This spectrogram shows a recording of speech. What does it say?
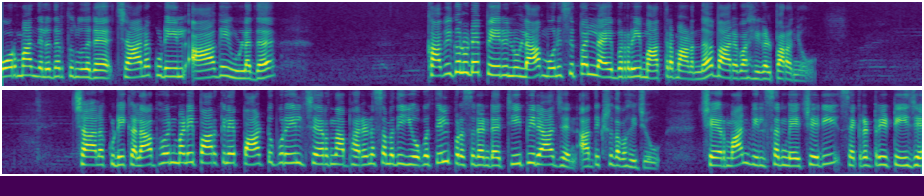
ഓർമ്മ നിലനിർത്തുന്നതിന് ചാലക്കുടിയിൽ ആകെയുള്ളത് കവികളുടെ പേരിലുള്ള മുനിസിപ്പൽ ലൈബ്രറി മാത്രമാണെന്ന് ഭാരവാഹികൾ പറഞ്ഞു. ചാലക്കുടി കലാഭവൻ മണി പാർക്കിലെ പാട്ടുപുരയിൽ ചേർന്ന ഭരണസമിതി യോഗത്തിൽ പ്രസിഡന്റ് ടി പി രാജൻ അധ്യക്ഷത വഹിച്ചു. Chairman Wilson Mechery secretary T J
